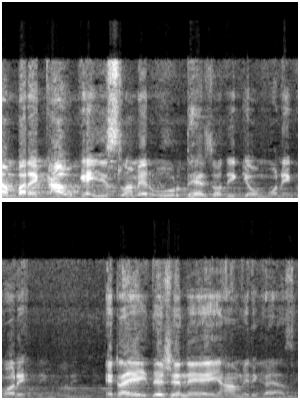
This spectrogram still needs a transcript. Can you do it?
নম্বরে, কাউকে ইসলামের ঊর্ধ্বে যদি কেউ মনে করে, এটা এই দেশে নেই, আমেরিকায় আছে।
